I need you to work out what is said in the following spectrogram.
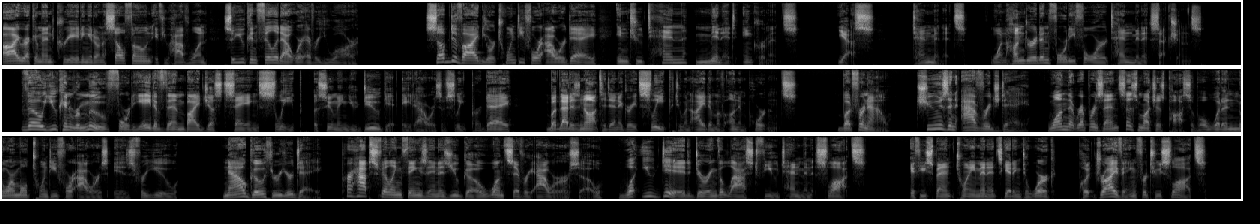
I recommend creating it on a cell phone if you have one, so you can fill it out wherever you are. Subdivide your 24 hour day into 10 minute increments. Yes, 10 minutes. 144 10 minute sections. Though you can remove 48 of them by just saying sleep, assuming you do get 8 hours of sleep per day, but that is not to denigrate sleep to an item of unimportance. But for now, choose an average day, one that represents as much as possible what a normal 24 hours is for you. Now go through your day, perhaps filling things in as you go once every hour or so, what you did during the last few 10 minute slots. If you spent 20 minutes getting to work, put driving for two slots.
